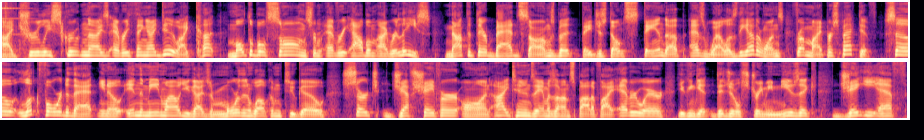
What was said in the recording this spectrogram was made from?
I truly scrutinize everything I do. I cut multiple songs from every album I release. Not that they're bad songs, but they just don't stand up as well as the other ones from my perspective. So look forward to that. You know, in the meanwhile, you guys are more than welcome to go search Jeff Shaffer on iTunes, Amazon, Spotify, everywhere you can get digital streaming music. J E F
